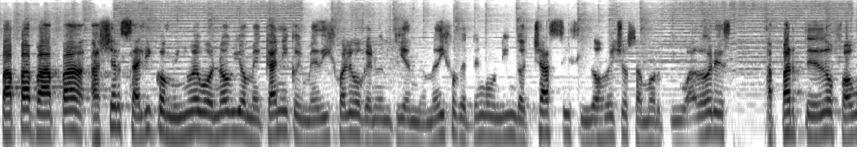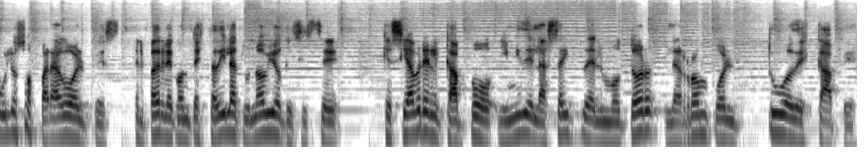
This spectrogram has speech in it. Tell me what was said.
Papá, papá, ayer salí con mi nuevo novio mecánico y me dijo algo que no entiendo. Me dijo que tengo un lindo chasis y dos bellos amortiguadores, aparte de dos fabulosos paragolpes. El padre le contesta, dile a tu novio que si se que si abre el capó y mide el aceite del motor, le rompo el tubo de escape.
